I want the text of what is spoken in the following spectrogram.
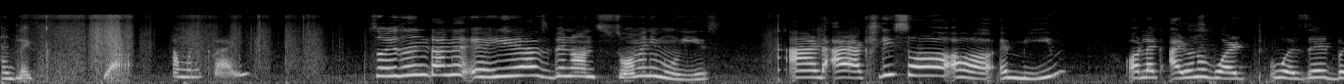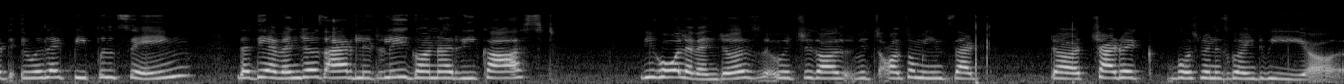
and like yeah, I'm gonna cry. So isn't done he has been on so many movies and I actually saw uh, a meme or like I don't know what was it but it was like people saying that the Avengers are literally gonna recast the whole Avengers, which is all, which also means that uh, Chadwick Boseman is going to be uh,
